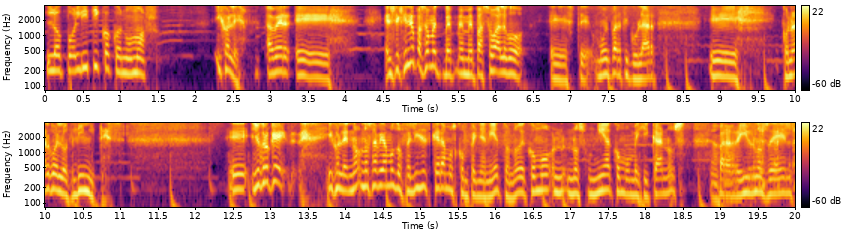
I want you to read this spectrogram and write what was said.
lo político con humor? Híjole, a ver, eh, el sexenio me- me pasó algo este, muy particular eh, con algo de los límites. Eh, yo creo que, híjole, no, no sabíamos lo felices que éramos con Peña Nieto, ¿no? De cómo nos unía como mexicanos para reírnos de él.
